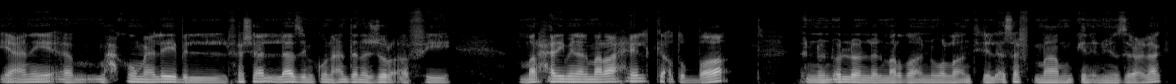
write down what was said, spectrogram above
يعني محكوم عليه بالفشل. لازم يكون عندنا الجرأة في مرحلة من المراحل كأطباء إنه نقول لهم للمرضى إنه والله أنت للأسف ما ممكن إنه ينزرع لك.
